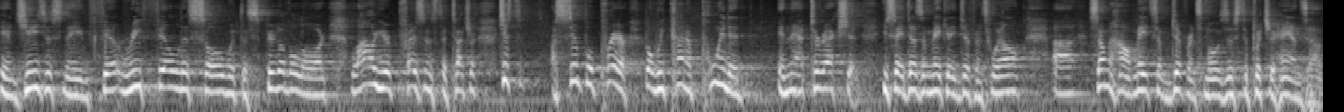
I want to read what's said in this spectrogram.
in Jesus' name, fill, refill this soul with the Spirit of the Lord. Allow your presence to touch her. Just a simple prayer, but we kind of pointed in that direction. You say it doesn't make any difference. Well, uh, somehow it made some difference, Moses, to put your hands up.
